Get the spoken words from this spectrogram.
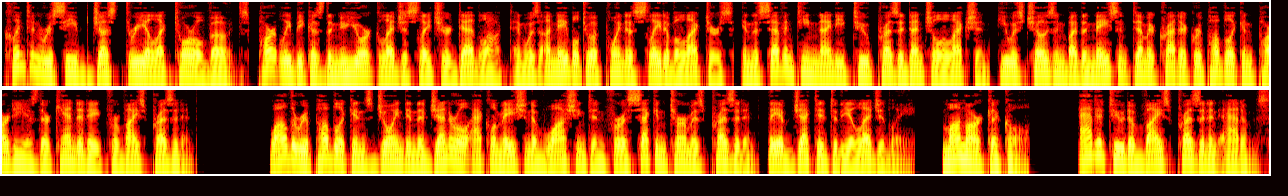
Clinton received just three electoral votes, partly because the New York legislature deadlocked and was unable to appoint a slate of electors. In the 1792 presidential election, he was chosen by the nascent Democratic Republican Party as their candidate for vice president. While the Republicans joined in the general acclamation of Washington for a second term as president, they objected to the allegedly monarchical attitude of Vice President Adams.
